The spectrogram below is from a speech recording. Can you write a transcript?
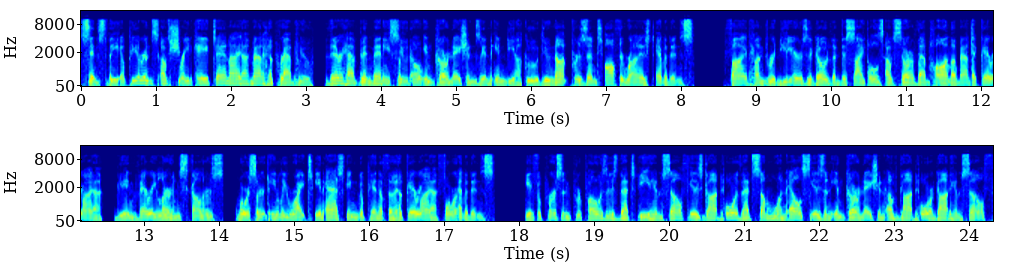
Since the appearance of Sri Caitanya Mahaprabhu, there have been many pseudo incarnations in India who do not present authorized evidence. 500 years ago, the disciples of Sarvabhauma Bhattacharya, being very learned scholars, were certainly right in asking Gopinatha Acharya for evidence. If a person proposes that he himself is God or that someone else is an incarnation of God or God himself,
